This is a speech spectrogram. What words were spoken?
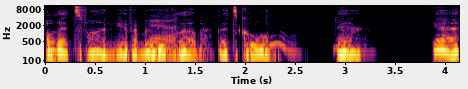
oh that's fun you have a movie Yeah. club that's I cool do. Yeah. Yeah,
